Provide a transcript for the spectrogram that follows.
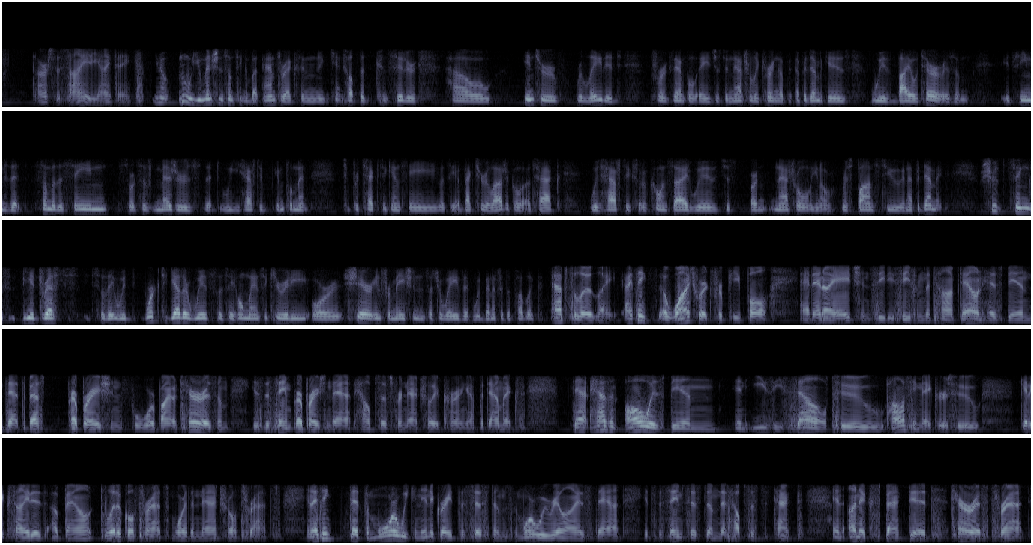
our society, I think. You know, you mentioned something about anthrax, and you can't help but consider how interrelated, for example, a just a naturally occurring ep- epidemic is with bioterrorism. It seems that some of the same sorts of measures that we have to implement to protect against a let's say a bacteriological attack would have to sort of coincide with just our natural, you know, response to an epidemic. Should things be addressed so they would work together with, let's say, Homeland Security or share information in such a way that would benefit the public? Absolutely. I think a watchword for people at NIH and CDC from the top down has been that the best preparation for bioterrorism is the same preparation that helps us for naturally occurring epidemics. That hasn't always been an easy sell to policymakers who get excited about political threats more than natural threats. And I think that the more we can integrate the systems, the more we realize that it's the same system that helps us detect an unexpected terrorist threat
